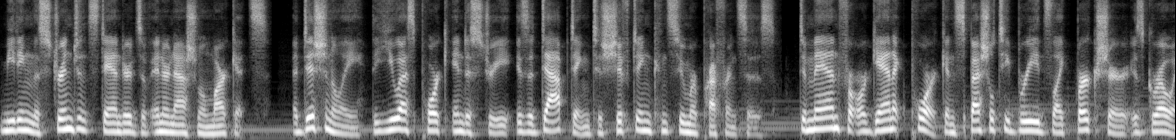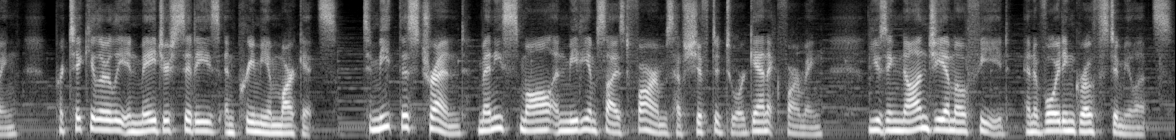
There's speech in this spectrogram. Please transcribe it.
meeting the stringent standards of international markets. Additionally, the U.S. pork industry is adapting to shifting consumer preferences. Demand for organic pork and specialty breeds like Berkshire is growing, particularly in major cities and premium markets. To meet this trend, many small and medium-sized farms have shifted to organic farming, using non-GMO feed and avoiding growth stimulants.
